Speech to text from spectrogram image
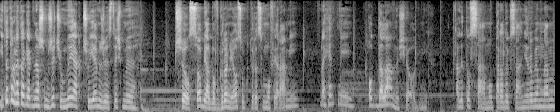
I to trochę tak jak w naszym życiu, my jak czujemy, że jesteśmy przy osobie albo w gronie osób, które są ofiarami, najchętniej oddalamy się od nich. Ale to samo paradoksalnie robią nam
